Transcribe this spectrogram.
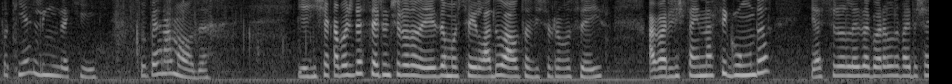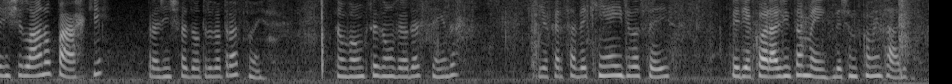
toquinha linda aqui, super na moda. E a gente acabou de descer de um tirolesa, eu mostrei lá do alto a vista pra vocês. Agora a gente tá indo na segunda, e a tirolesa agora ela vai deixar a gente lá no parque, pra gente fazer outras atrações. Então vamos que vocês vão ver eu descendo. E eu quero saber quem aí de vocês teria coragem também. Deixa nos comentários.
